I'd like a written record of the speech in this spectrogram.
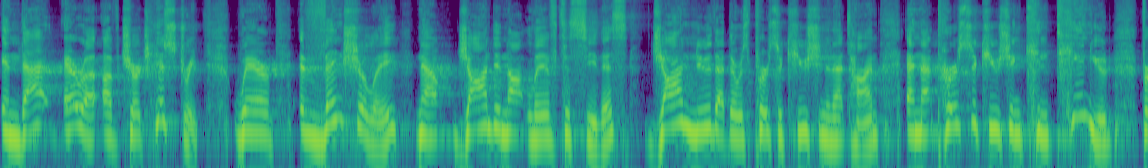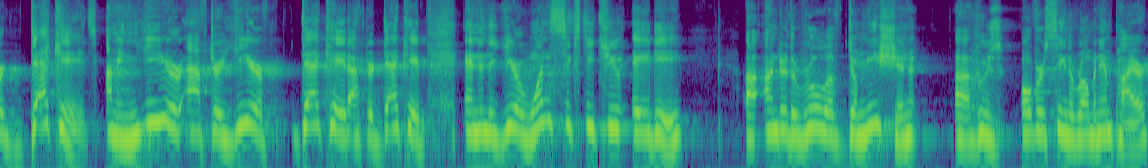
in that era of church history where eventually now john did not live to see this. John knew that there was persecution in that time and that persecution continued for decades. I mean year after year decade after decade. And in the year 162 ad uh, under the rule of domitian uh, who's overseeing the Roman Empire,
